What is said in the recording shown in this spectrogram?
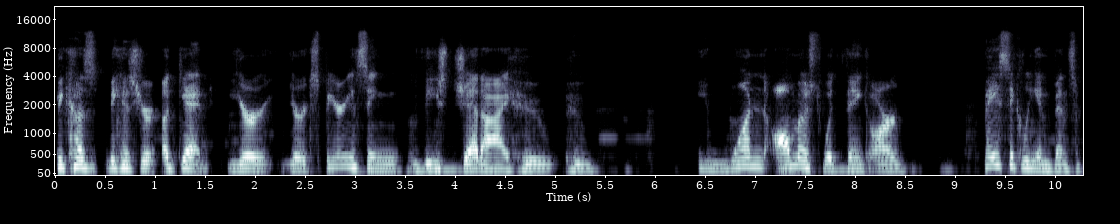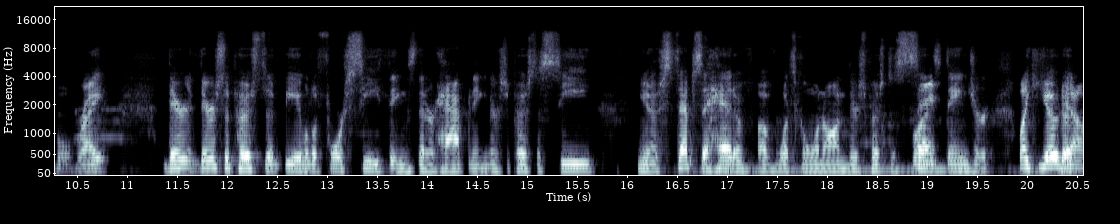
because because you're again you're you're experiencing these Jedi who who one almost would think are basically invincible, right? They're they're supposed to be able to foresee things that are happening. They're supposed to see, you know, steps ahead of of what's going on. They're supposed to sense Right. danger. Like Yoda, yeah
